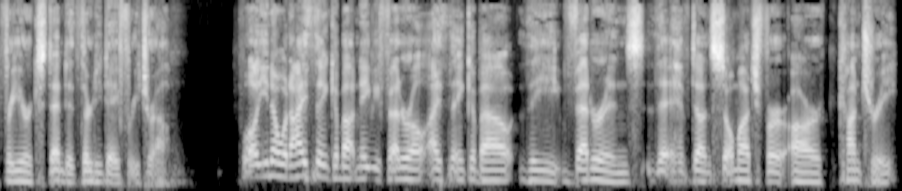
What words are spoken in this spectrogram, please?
for your extended 30 day free trial. Well, you know, when I think about Navy Federal, I think about the veterans that have done so much for our country.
